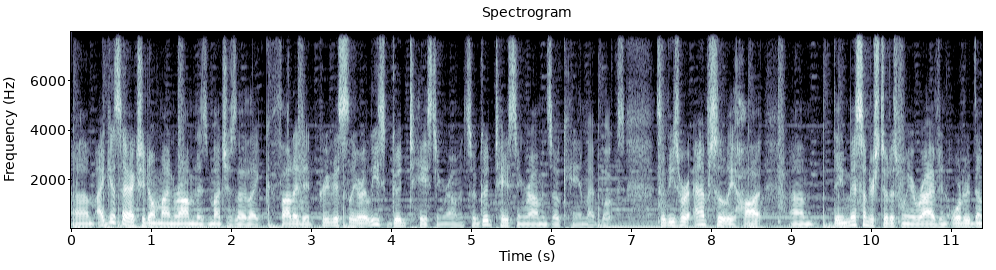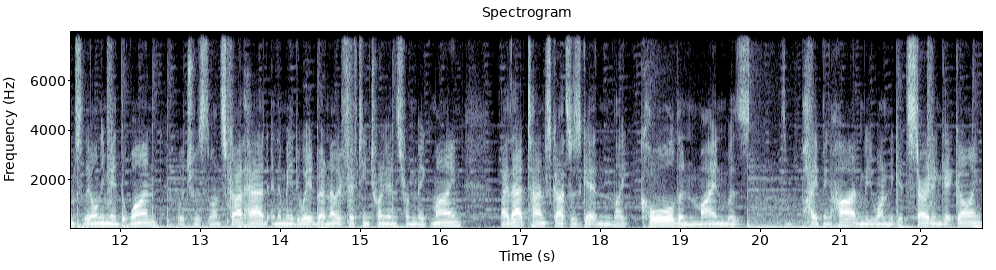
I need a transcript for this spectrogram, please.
Um, I guess I actually don't mind ramen as much as I like thought I did previously, or at least good tasting ramen. So good tasting ramen's okay in my books. So these were absolutely hot. Um, they misunderstood us when we arrived and ordered them, so they only made the one, which was the one Scott had, and then we had to wait about another 15-20 minutes for them to make mine. By that time, Scott's was getting like cold, and mine was piping hot and we wanted to get started and get going.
